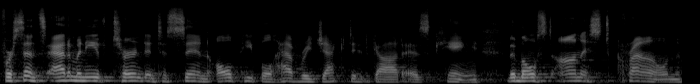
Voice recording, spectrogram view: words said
For since Adam and Eve turned into sin, all people have rejected God as king. The most honest crown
